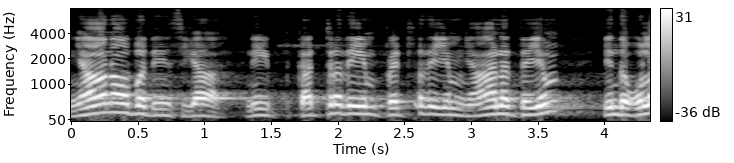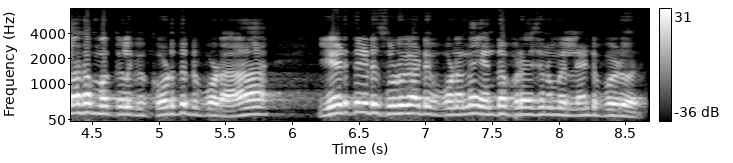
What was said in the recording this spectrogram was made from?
ஞானோபதேசிகா நீ கற்றதையும் பெற்றதையும் ஞானத்தையும் இந்த உலக மக்களுக்கு கொடுத்துட்டு போடா எடுத்துக்கிட்டு சுடுகாட்டுக்கு போனோன்னா எந்த பிரயோஜனமும் இல்லைன்ட்டு போயிடுவார்.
